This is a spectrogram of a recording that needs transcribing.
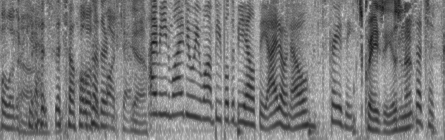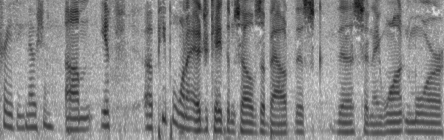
whole other, Yes, that's a whole whole other other. podcast. yeah. I mean, why do we want people to be healthy? I don't know. It's crazy. It's crazy, isn't it? Such a crazy notion. Um, if uh, people want to educate themselves about this, this, and they want more,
